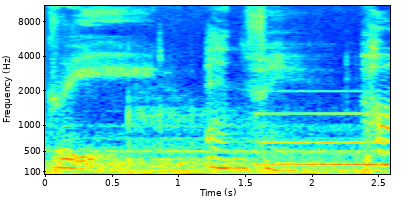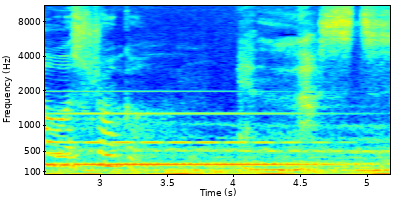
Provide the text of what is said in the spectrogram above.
Greed. Envy. Power struggle. And lust.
